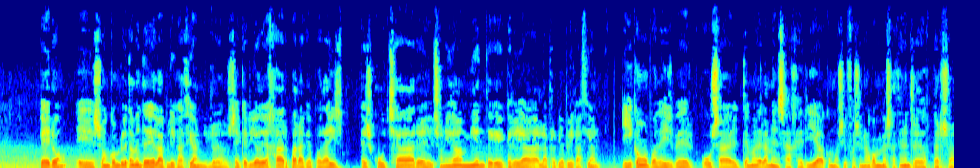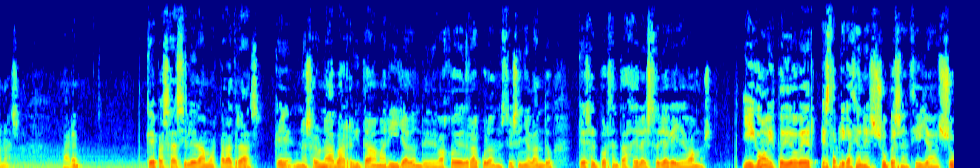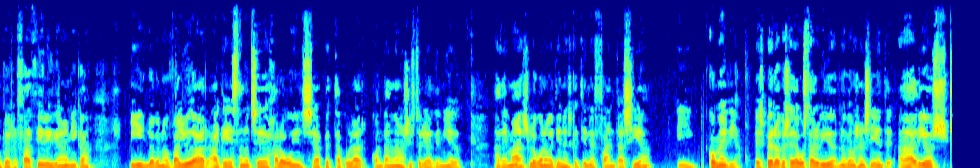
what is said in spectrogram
pero eh, son completamente de la aplicación y los he querido dejar para que podáis escuchar el sonido ambiente que crea la propia aplicación y como podéis ver usa el tema de la mensajería como si fuese una conversación entre dos personas. ¿Vale? ¿Qué pasa si le damos para atrás? Que nos sale una barrita amarilla donde debajo de Drácula, donde estoy señalando, que es el porcentaje de la historia que llevamos. Y como habéis podido ver, esta aplicación es súper sencilla, súper fácil y dinámica y lo que nos va a ayudar a que esta noche de Halloween sea espectacular contándonos historias de miedo. Además, lo bueno que tiene es que tiene fantasía y comedia. Espero que os haya gustado el vídeo, nos vemos en el siguiente. Adiós.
